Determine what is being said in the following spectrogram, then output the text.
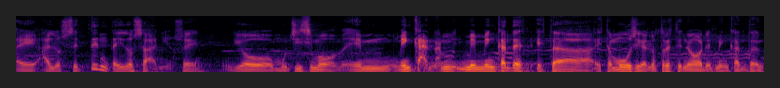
Eh, a los 72 años, ¿eh? dio muchísimo. eh, me encanta, me, encanta esta, esta música, los tres tenores, me encantan.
